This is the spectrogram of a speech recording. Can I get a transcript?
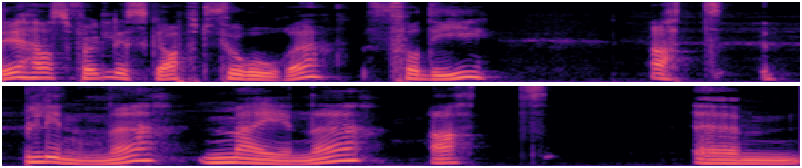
Det har selvfølgelig skapt furore, fordi at blinde mener at um,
